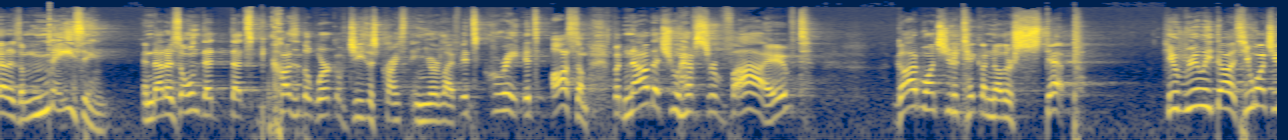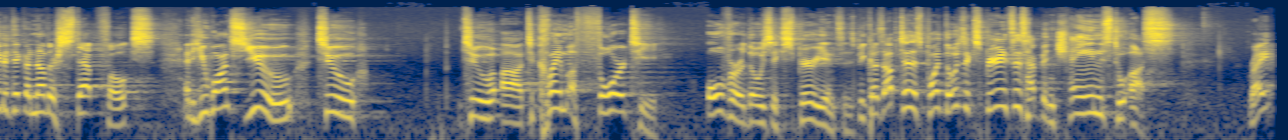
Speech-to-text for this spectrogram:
That is amazing. And that is only, that, that's because of the work of Jesus Christ in your life. It's great, it's awesome. But now that you have survived, God wants you to take another step. He really does. He wants you to take another step, folks. And He wants you to, to, uh, to claim authority over those experiences. Because up to this point, those experiences have been chains to us, right?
